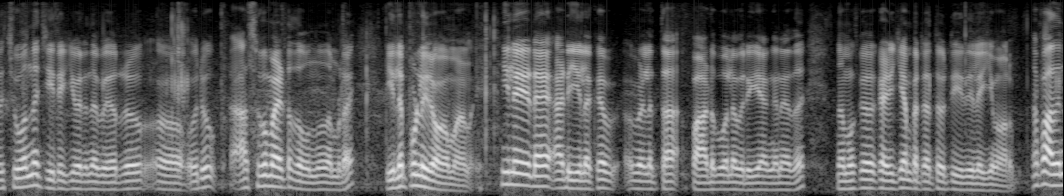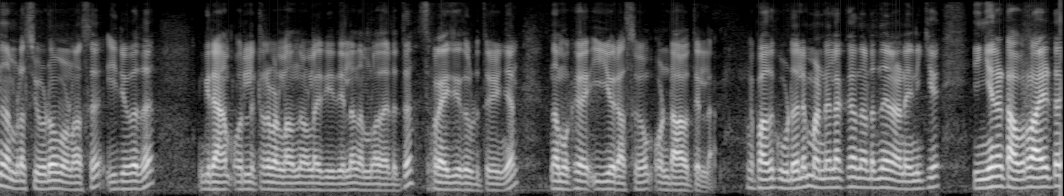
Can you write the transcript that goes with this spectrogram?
ഇത് ചുവന്ന ചീരയ്ക്ക് വരുന്ന വേറൊരു ഒരു അസുഖമായിട്ട് തോന്നുന്നത് നമ്മുടെ ഇലപ്പുള്ളി രോഗമാണ്. ഇലയുടെ അടിയിലൊക്കെ വെളുത്ത പാട് പോലെ വരിക അങ്ങനെ അത് നമുക്ക് കഴിക്കാൻ പറ്റാത്ത ഒരു രീതിയിലേക്ക് മാറും. അപ്പോൾ അതിന് നമ്മുടെ സ്യൂഡോമോണാസ് ഇരുപത് ഗ്രാം ഒരു ലിറ്റർ വെള്ളം എന്നുള്ള രീതിയിൽ നമ്മളതെടുത്ത് സ്പ്രേ ചെയ്ത് കൊടുത്തു കഴിഞ്ഞാൽ നമുക്ക് ഈ ഒരു അസുഖം ഉണ്ടാകത്തില്ല അപ്പോൾ അത് കൂടുതലും മണ്ണിലൊക്കെ നടുന്നതിനാണ്. എനിക്ക് ഇങ്ങനെ ടവറായിട്ട്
